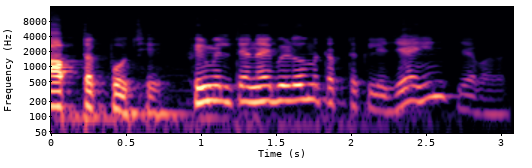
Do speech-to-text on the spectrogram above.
आप तक पहुँचे। फिर मिलते हैं नए वीडियो में, तब तक के लिए जय हिंद, जय भारत।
